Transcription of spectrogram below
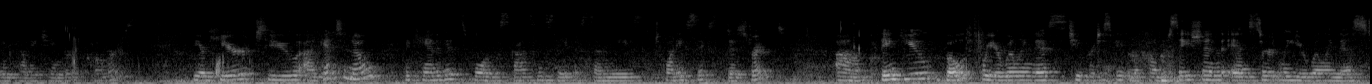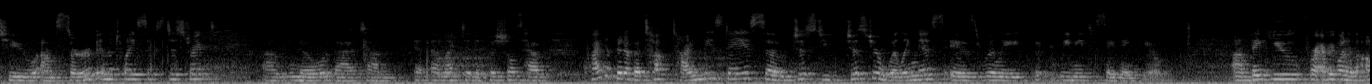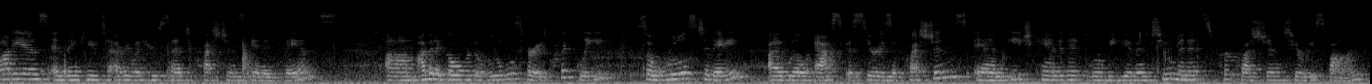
Sheboygan County Chamber of Commerce. We are here to uh, get to know the candidates for Wisconsin State Assembly's 26th District. Um, Thank you both for your willingness to participate in the conversation and certainly your willingness to um, serve in the 26th District. Uh, We know that um, elected officials have quite a bit of a tough time these days, so just, you- just your willingness is really, we need to say thank you. Um, Thank you for everyone in the audience, and thank you to everyone who sent questions in advance. Um, I'm going to go over the rules very quickly. So rules today, I will ask a series of questions, and each candidate will be given two minutes per question to respond.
